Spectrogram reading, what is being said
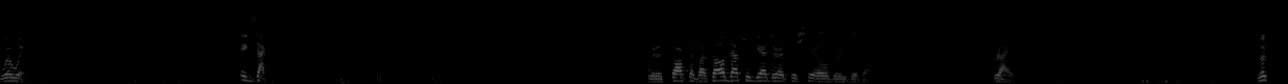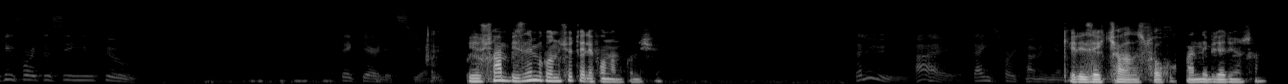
Wait, wait. Exactly. We'll talk about all that together at the shareholders event. Right. Looking forward to seeing you too. Take care, Letizia. Bu şu an bizle mi konuşuyor, telefonla mı konuşuyor? Salut. Hi. Thanks for coming in. Gerizekalı sokuk. Ben de bile diyorsun.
